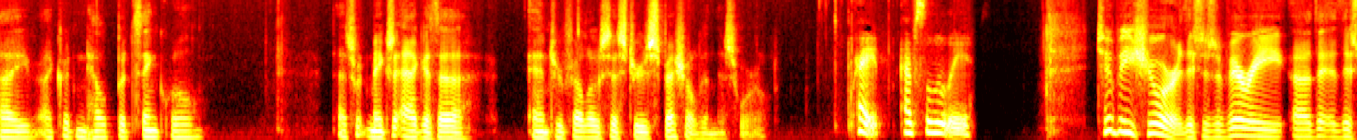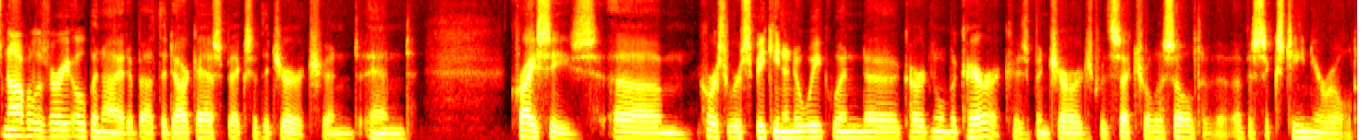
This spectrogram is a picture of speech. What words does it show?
I I couldn't help but think, well, that's what makes Agatha and her fellow sisters special in this world. Right, absolutely. To be sure, this is a very uh, the, this novel is very open-eyed about the dark aspects of the church and and crises. Um, of course, we're speaking in a week when uh, Cardinal McCarrick has been charged with sexual assault of a, of a 16-year-old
